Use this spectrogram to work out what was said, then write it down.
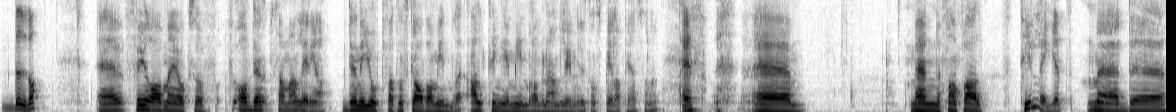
Du då? Eh, fyra av mig också, av den, samma anledningar. Den är gjort för att den ska vara mindre. Allting är mindre av en anledning utan spelarpjäserna. Eh, men framförallt tillägget med eh,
